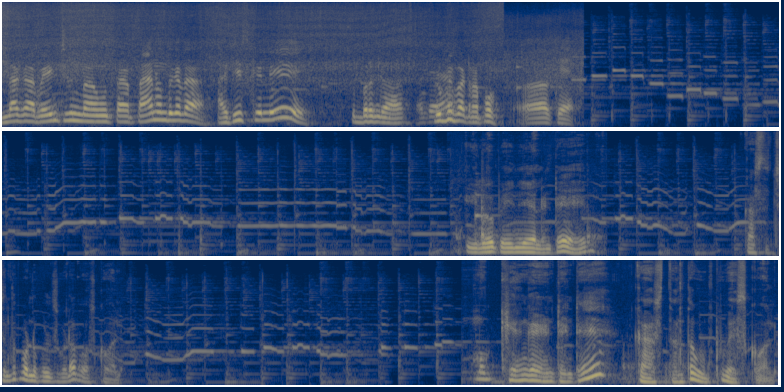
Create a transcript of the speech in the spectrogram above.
ఇందాక వేయించిన ప్యాన్ ఉంది కదా అది తీసుకెళ్ళి శుభ్రంగా రుబ్బి పట్టరా పో. ఓకే. ఈ లోపు ఏం చేయాలంటే కాస్త చింతపండు పులుసు కూడా పోసుకోవాలి. ముఖ్యంగా ఏంటంటే కాస్తంత ఉప్పు వేసుకోవాలి.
